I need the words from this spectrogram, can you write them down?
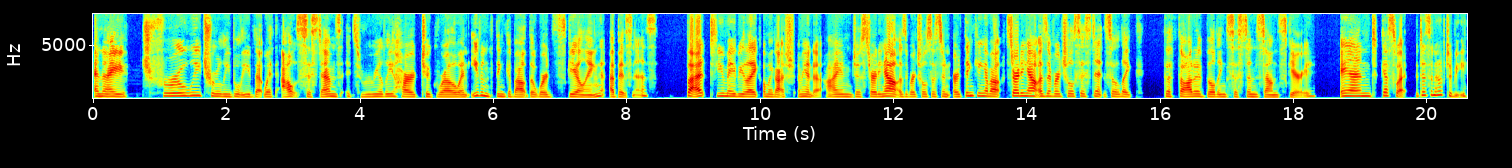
And I truly, truly believe that without systems, it's really hard to grow and even think about the word scaling a business. But you may be like, oh my gosh, Amanda, I am just starting out as a virtual assistant or thinking about starting out as a virtual assistant. So, like, the thought of building systems sounds scary. And guess what? It doesn't have to be.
